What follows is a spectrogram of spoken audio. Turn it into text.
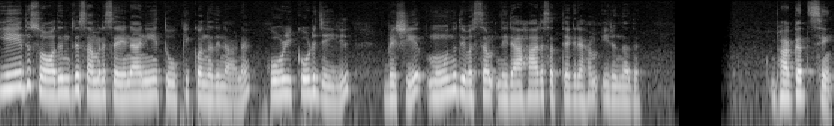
ഏതു സ്വാതന്ത്ര്യസമര സേനാനിയെ തൂക്കിക്കൊന്നതിനാണ് കോഴിക്കോട് ജയിലിൽ ബഷീർ മൂന്ന് ദിവസം നിരാഹാര സത്യാഗ്രഹം ഇരുന്നത്? ഭഗത് സിംഗ്.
